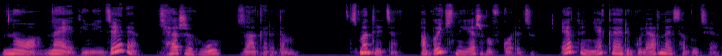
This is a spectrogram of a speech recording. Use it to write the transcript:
но на этой неделе я живу за городом. Смотрите, обычно я живу в городе. Это некое регулярное событие.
